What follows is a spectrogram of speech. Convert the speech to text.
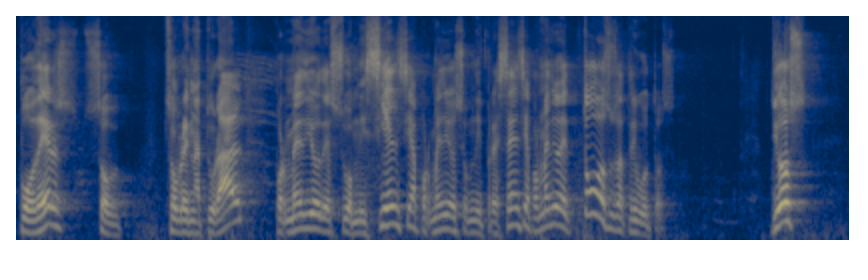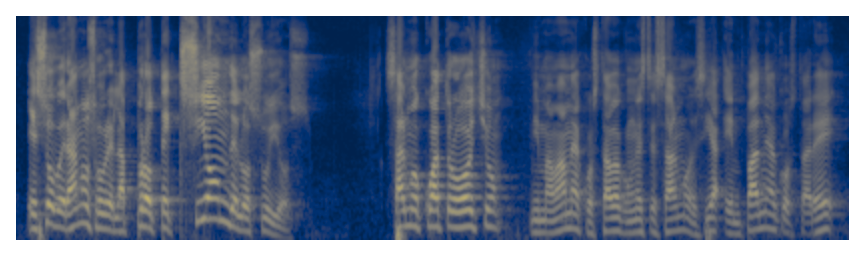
poder sobrenatural, por medio de su omnisciencia, por medio de su omnipresencia, por medio de todos sus atributos. Dios es soberano sobre la protección de los suyos. Salmo 4.8 mi mamá me acostaba con este salmo, decía, en paz me acostaré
